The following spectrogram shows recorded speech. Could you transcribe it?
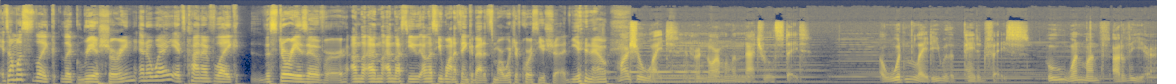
it's almost like like reassuring in a way. It's kind of like the story is over un- un- unless you unless you want to think about it some more, which of course you should, you know. Marcia White in her normal and natural state. A wooden lady with a painted face, who, one month out of the year,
